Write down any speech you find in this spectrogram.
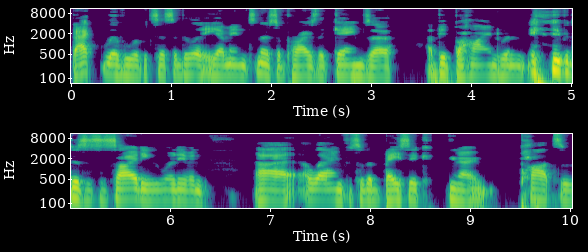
that level of accessibility. I mean, it's no surprise that games are a bit behind when, even as a society, we weren't even uh, allowing for sort of basic, you know, parts of,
